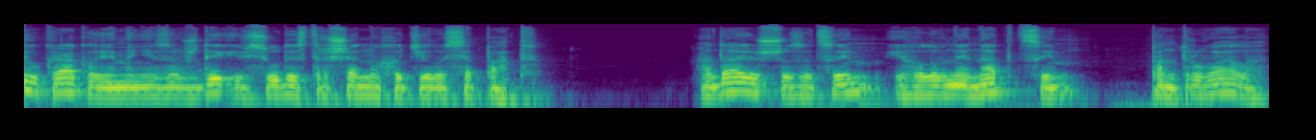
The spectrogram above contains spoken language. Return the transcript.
у Кракові мені завжди і всюди страшенно хотілося пад. Гадаю, що за цим, і головне над цим, пантрувала,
